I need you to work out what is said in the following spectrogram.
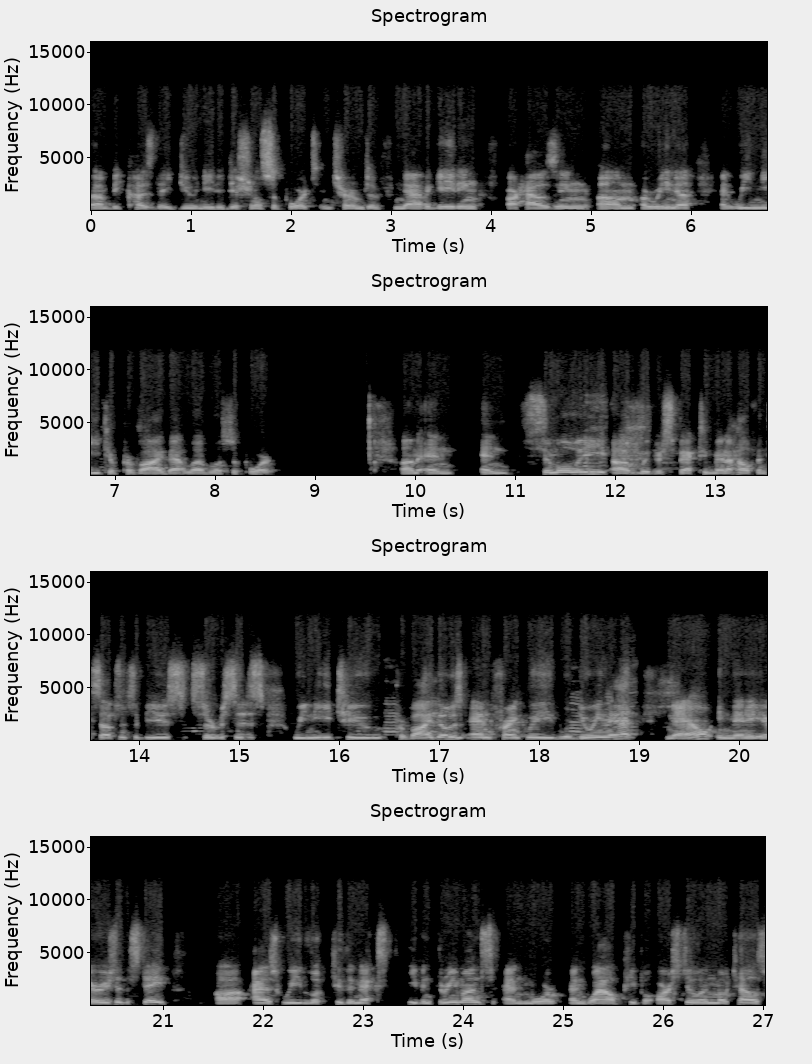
um, because they do need additional support in terms of navigating our housing um, arena, and we need to provide that level of support. Um, and and similarly, uh, with respect to mental health and substance abuse services, we need to provide those. And frankly, we're doing that now in many areas of the state. Uh, as we look to the next even three months and more, and while people are still in motels,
